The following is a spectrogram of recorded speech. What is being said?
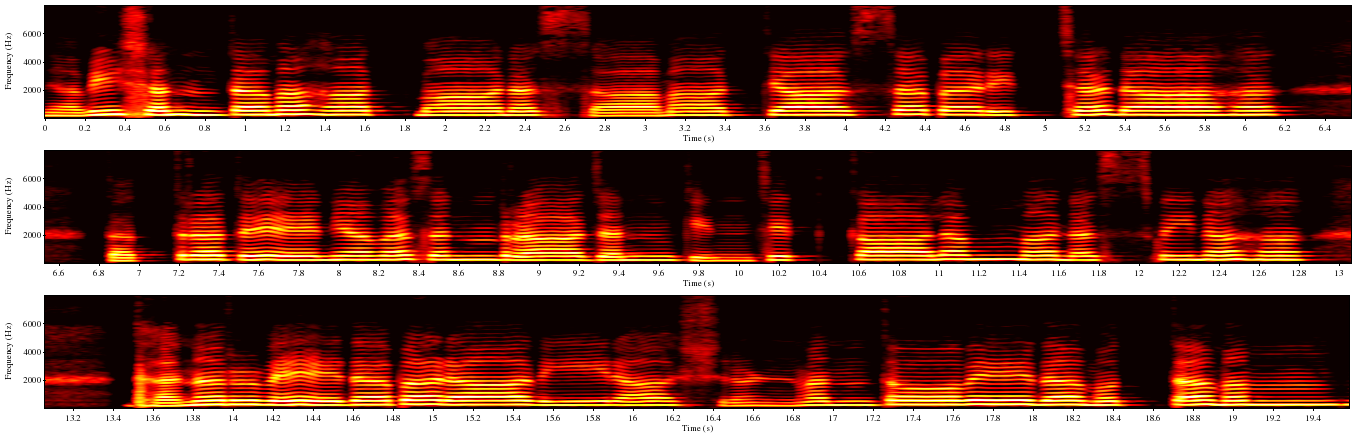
न्यविशन्तमहात्मानः सामात्याः सपरिच्छदाः तत्र ते न्यवसन् राजन् किञ्चित्कालं मनस्विनः। धनुर्वेदपरा वीराः शृण्वन्तो वेदमुत्तमम्।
